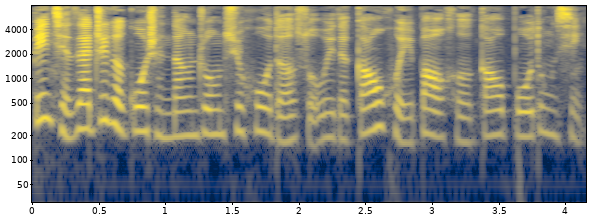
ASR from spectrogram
并且在这个过程当中去获得所谓的高回报和高波动性。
